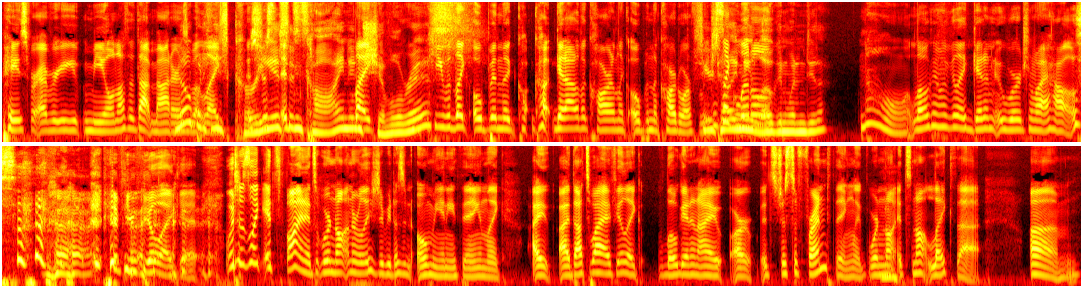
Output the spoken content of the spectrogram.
pays for every meal. Not that that matters, No, but, but like he's it's courteous just- and kind and like, chivalrous. He would like open the get out of the car and like open the car door for So me. you're Just telling like little. me Logan wouldn't do that? No, Logan would be like, get an Uber to my house if you feel like it. Which is like, it's fine. It's we're not in a relationship. He doesn't owe me anything. Like I, I that's why I feel like Logan and I are. It's just a friend thing. Like we're Mm. not. It's not like that. Um,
